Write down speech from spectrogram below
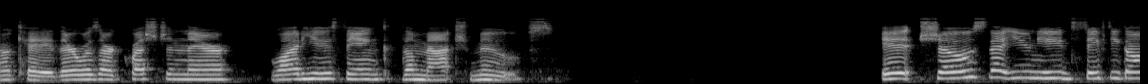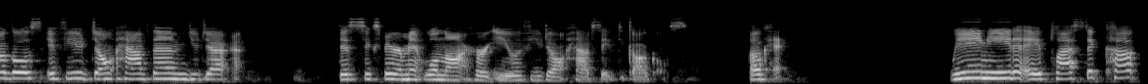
Okay, there was our question there. Why do you think the match moves? It shows that you need safety goggles. If you don't have them, you this experiment will not hurt you if you don't have safety goggles. Okay. We need a plastic cup,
